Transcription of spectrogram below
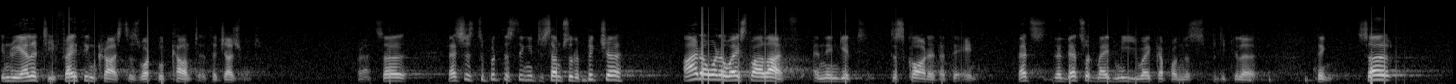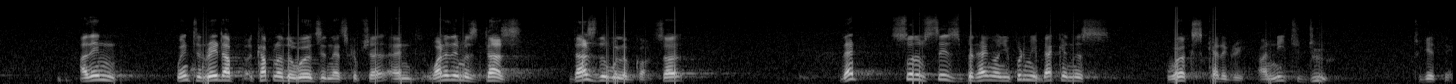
In reality, faith in Christ is what will count at the judgment. Right, so that's just to put this thing into some sort of picture. I don't want to waste my life and then get discarded at the end. That's, that's what made me wake up on this particular thing. So I then went and read up a couple of the words in that scripture, and one of them is does. Does the will of God. So that sort of says, but hang on, you're putting me back in this works category. I need to do to get there.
